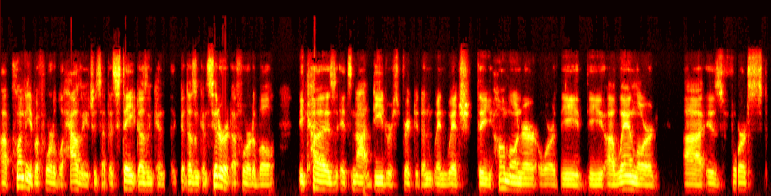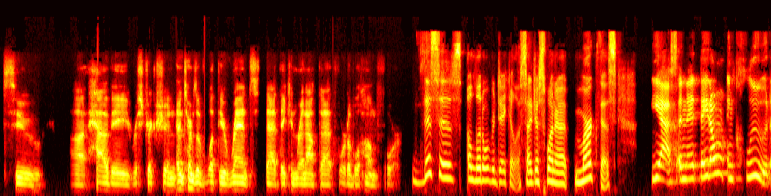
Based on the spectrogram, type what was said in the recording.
uh, plenty of affordable housing. It's just that the state doesn't con- doesn't consider it affordable because it's not deed restricted, in, in which the homeowner or the the uh, landlord uh, is forced to uh, have a restriction in terms of what the rent that they can rent out that affordable home for. This is a little ridiculous. I just want to mark this. Yes, and it, they don't include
